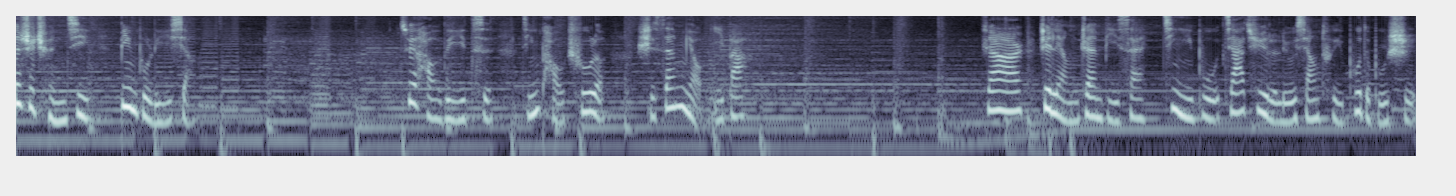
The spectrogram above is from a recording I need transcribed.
但是成绩并不理想。最好的一次仅跑出了十三秒一八。然而，这两站比赛进一步加剧了刘翔腿部的不适。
